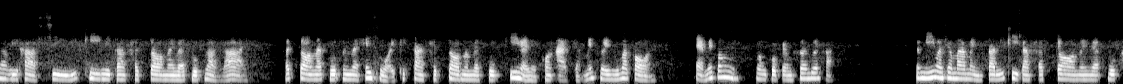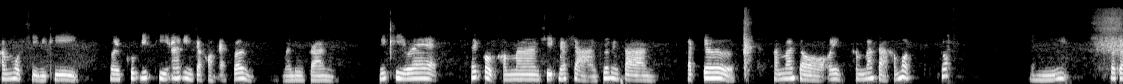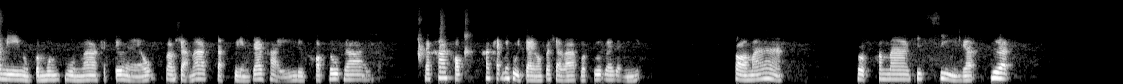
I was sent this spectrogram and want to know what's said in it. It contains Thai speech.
สวัสดีค่ะสี่วิธีในการคัดจอ My MacBook หน่อยได้คัดจอ MacBook เป็นอะไรให้สวยคือการคัดจอ My MacBook ที่หลายๆคนอาจจะไม่เคยรู้มาก่อน แต่ไม่ต้องลงโปรแกรมเครื่องด้วยค่ะวันนี้เราจะมาแบ่งการวิธีการคัดจอ My MacBook ทั้งหมด 4 วิธีโดยทุกวิธีอ้างอิงจากของ Apple มาดูกัน วิธีแรก ให้กด Command Shift และ3เพื่อเป็นการ Capture ทำหน้าจอ เอ้ยทำหน้ากากทั้งหมดก็อันนี้ก็จะมีหนูกำมุงมุมว่าแคปเจอร์แล้ว เราสามารถจัดเปลี่ยนแก้ไขหรือครอปรูปได้ และค่าครอปค่าแคปไม่ถูกใจเราก็สามารถลดรูปได้แบบนี้ ต่อมากดคอมมาชิดสี่และเลือก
